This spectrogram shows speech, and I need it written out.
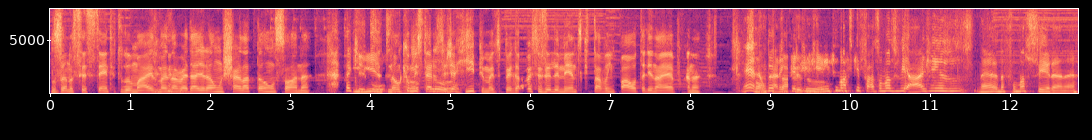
dos anos 60 e tudo mais, mas na verdade era um charlatão só, né? É que Isso, Não que o mistério próprio- seja hippie, mas pegava esses elementos que estavam em pauta ali na época, né? É, Só é um um cara detalhe do- inteligente, mas que faz umas viagens, né, da fumaceira, né?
